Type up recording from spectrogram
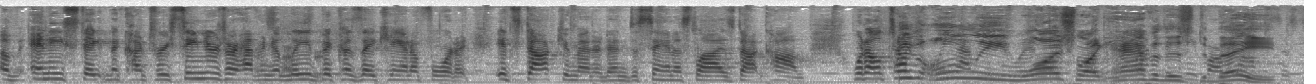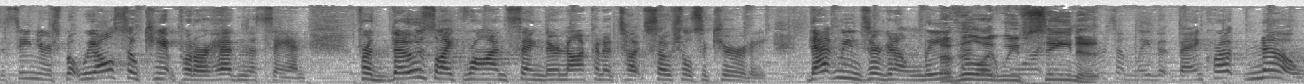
of any state in the country. Seniors are having to leave because they can't afford it. It's documented in DeSantisLies.com. What I'll tell We've you, we only watched like half of this debate. The seniors, but we also can't put our head in the sand. For those like Ron saying they're not going to touch Social Security, that means they're going to leave. I feel like we've seen it. and leave it bankrupt? No.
